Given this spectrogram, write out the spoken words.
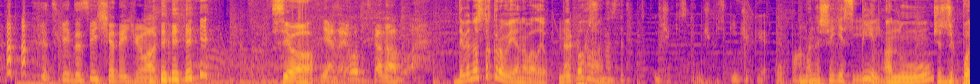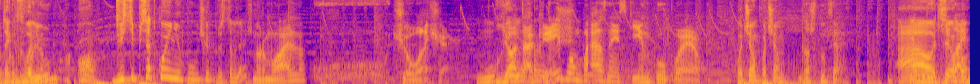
Такий досвідчений чувак. Все. Ні, ну його тут хана була. 90 крові я навалив. Так, а що у Непогано. нас тут? Скінчики, скінчики, скінчики. Опа. У мене ще є спін. А ну. Ще джекпот як звалю. О, 250 коїнів получив, представляєш? Нормально. Чуваче. Муха Я є такий хороша. бомбезний скін купив. Почем, почем? За штуцер. А, Я буду оцього. джедай.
